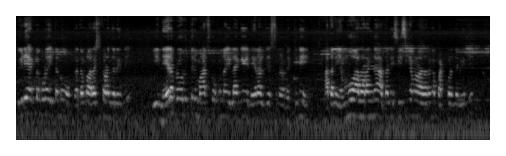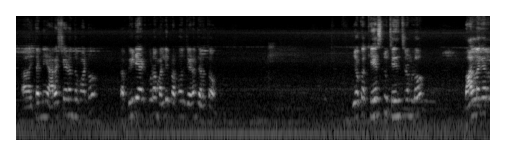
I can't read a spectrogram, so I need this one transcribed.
పీడీ యాక్ట్లో కూడా ఇతను గతంలో అరెస్ట్ కావడం జరిగింది ఈ నేర ప్రవృత్తిని మార్చుకోకుండా ఇలాగే నేరాలు చేస్తున్న వ్యక్తిని అతని ఎంఓ ఆధారంగా అతని సీసీ కెమెరా ఆధారంగా పట్టుకోవడం జరిగింది ఇతన్ని అరెస్ట్ చేయడంతో పాటు పీడీ యాక్ట్ కూడా మళ్ళీ ప్రపోజ్ చేయడం జరుగుతూ ఉంది. ఈ యొక్క కేసును ఛేదించడంలో బాలనగర్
